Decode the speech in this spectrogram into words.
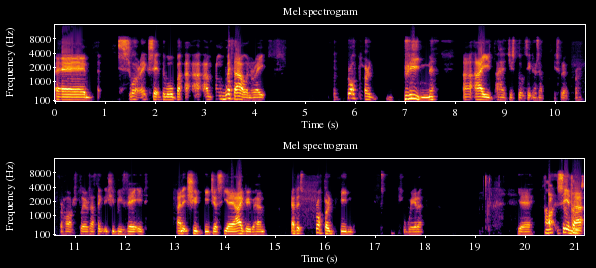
um, sort of acceptable. But I, I'm with Alan, right? Proper green. Uh, I I just don't think there's a place for it for, for Hearts players. I think they should be vetted, and it should be just yeah. I agree with him. If it's proper green, just wear it. Yeah. Uh, saying that,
